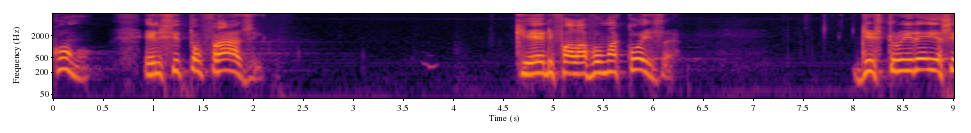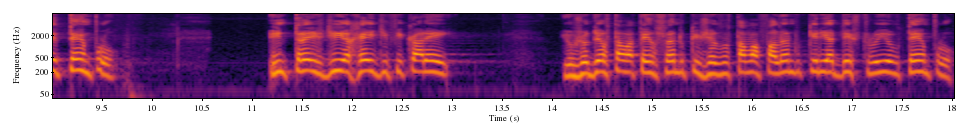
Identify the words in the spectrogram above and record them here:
Como? Ele citou frase que ele falava uma coisa: Destruirei esse templo, em três dias reedificarei. E o judeu estava pensando que Jesus estava falando que queria destruir o templo.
